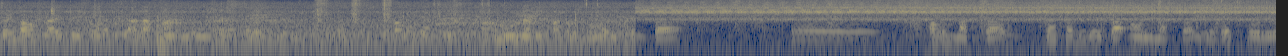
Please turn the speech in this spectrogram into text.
Ce temple a été construit à la fin du XIe siècle. On n'avait pas connu par Henri Marshall, consolidé par Henri Marshall et restauré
